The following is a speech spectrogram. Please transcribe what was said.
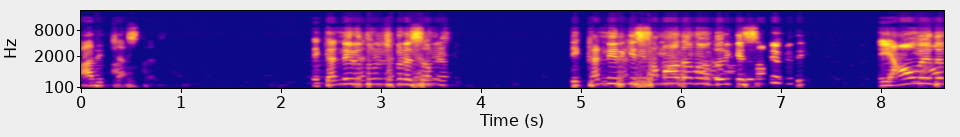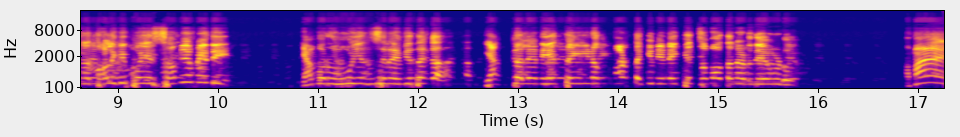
కార్యం చేస్తాడు. నీ కన్నీరు తుడుచుకునే సమయం. నీ కన్నీరికి సమాధానం దొరికే సమయం ఇది. నీ ఆవేదన తొలగిపోయే సమయం ఇది. ఎవరు ఊహించలే విధంగా ఎక్కలేని ఎత్తైన కోటకి నేను ఎక్కించబోతున్నాడు దేవుడు. అమ్మాయి!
